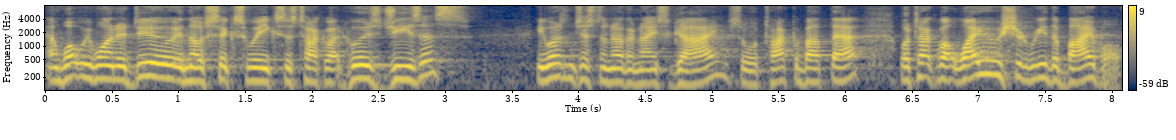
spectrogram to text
And what we want to do in those six weeks is talk about who is Jesus. He wasn't just another nice guy, so we'll talk about that. We'll talk about why you should read the Bible,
